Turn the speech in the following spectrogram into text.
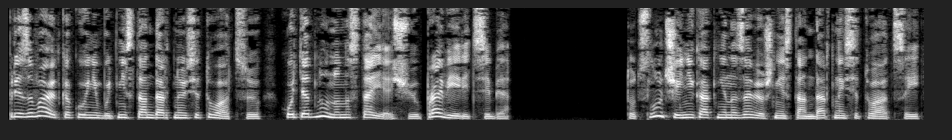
призывают какую-нибудь нестандартную ситуацию, хоть одну, но настоящую, проверить себя. Тот случай никак не назовешь нестандартной ситуацией,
